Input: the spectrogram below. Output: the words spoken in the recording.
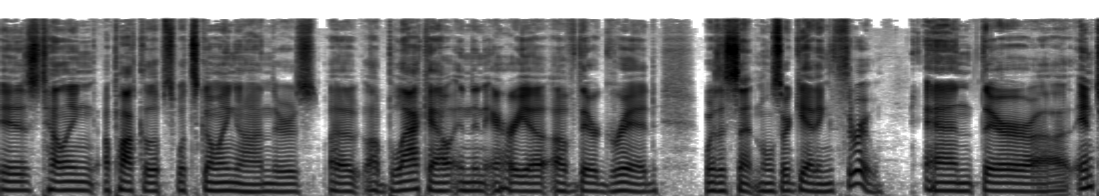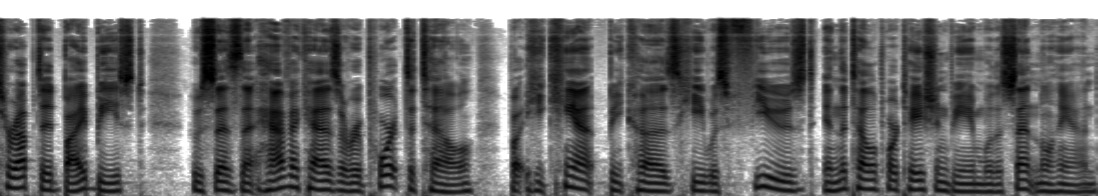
is telling Apocalypse what's going on. There's a, a blackout in an area of their grid where the Sentinels are getting through. And they're uh, interrupted by Beast, who says that Havoc has a report to tell, but he can't because he was fused in the teleportation beam with a Sentinel hand,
